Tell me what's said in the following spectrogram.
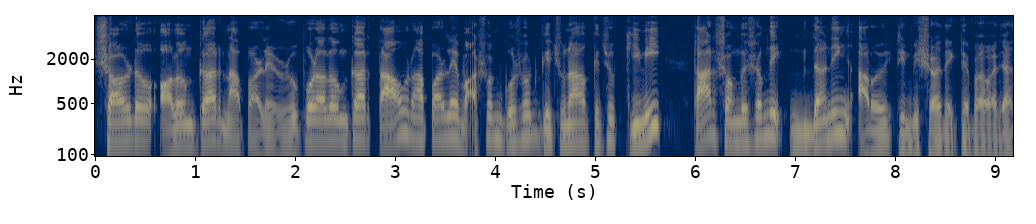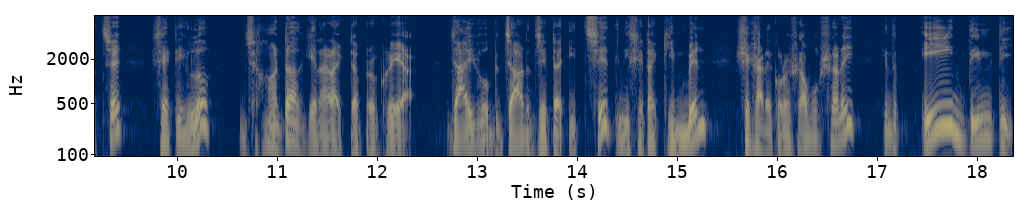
স্বর্ণ অলঙ্কার, না পারলে রূপর অলংকার তাও না পারলে বাসন কোসন কিছু না কিছু কিনি তার সঙ্গে সঙ্গে ইদানিং আরও একটি বিষয় দেখতে পাওয়া যাচ্ছে, সেটি হলো ঝাঁটা কেনার একটা প্রক্রিয়া। যাই হোক, যার যেটা ইচ্ছে তিনি সেটা কিনবেন, সেখানে কোনো সমস্যা নেই। কিন্তু এই দিনটি,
